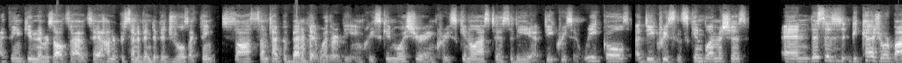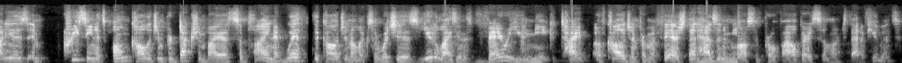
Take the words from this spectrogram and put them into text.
I think in the results, I would say 100% of individuals, I think, saw some type of benefit, whether it be increased skin moisture, increased skin elasticity, a decrease in wrinkles, a decrease in skin blemishes. And this is because your body is increasing its own collagen production by supplying it with the collagen elixir, which is utilizing this very unique type of collagen from a fish that has an amino acid profile very similar to that of humans.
